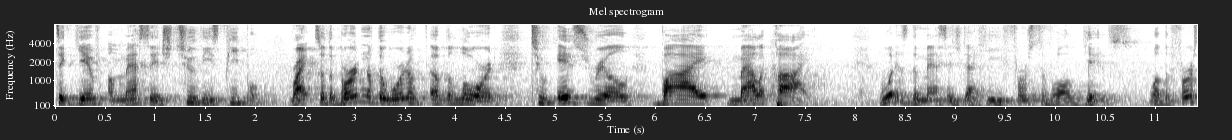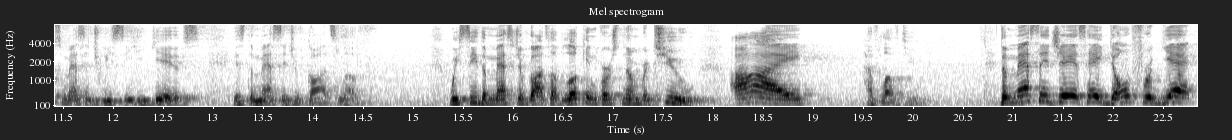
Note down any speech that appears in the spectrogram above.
to give a message to these people right? So the burden of the word of, of the Lord to Israel by Malachi. What is the message that he, first of all, gives? Well, the first message we see he gives is the message of God's love. We see the message of God's love. Look in verse number two I have loved you. The message is hey, don't forget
